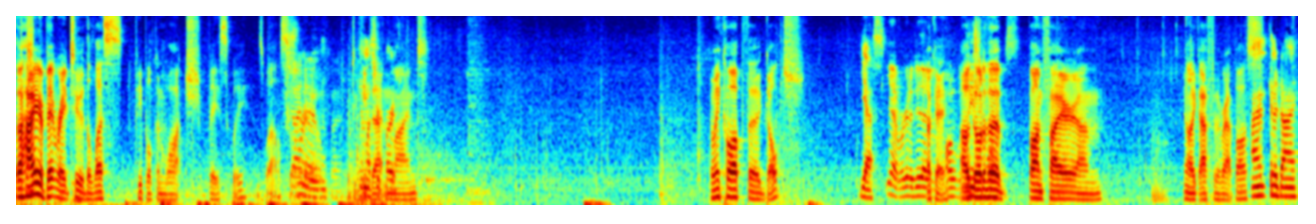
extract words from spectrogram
the higher bitrate too, the less people can watch, basically, as well. So True. know. we have to keep Unless that in mind. Can we call up the gulch? Yes. Yeah, we're gonna do that. Okay, I'll go to the bonfire. Um, you know, like after the rat boss, I'm gonna die.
